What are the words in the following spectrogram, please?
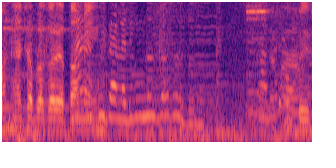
आणि अशा प्रकारे आता आम्ही ऑफिस.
